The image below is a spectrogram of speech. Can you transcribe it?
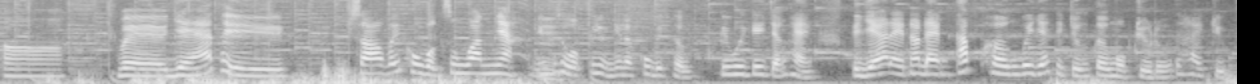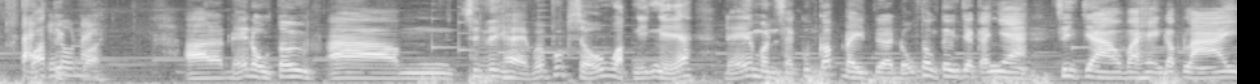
Ờ, về giá thì so với khu vực xung quanh nha những Ừ. khu vực ví dụ như là khu biệt thự Kiwiki chẳng hạn thì giá đây nó đang thấp hơn với giá thị trường từ 1 triệu rưỡi tới 2 triệu tại quá cái lô này. à, để đầu tư à, xin liên hệ với Phước Sửu hoặc Nghĩa Nghĩa để mình sẽ cung cấp đầy đủ thông tin cho cả nhà. Xin chào và hẹn gặp lại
